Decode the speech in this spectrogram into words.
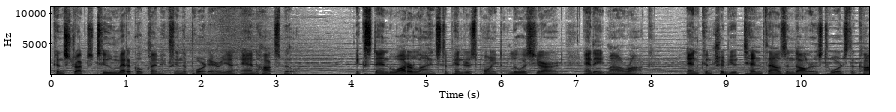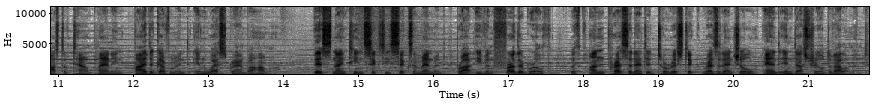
construct two medical clinics in the Port area and Hawksbill, extend water lines to Pinders Point, Lewis Yard, and Eight Mile Rock, and contribute $10,000 towards the cost of town planning by the government in West Grand Bahama. This 1966 amendment brought even further growth with unprecedented touristic, residential, and industrial development.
